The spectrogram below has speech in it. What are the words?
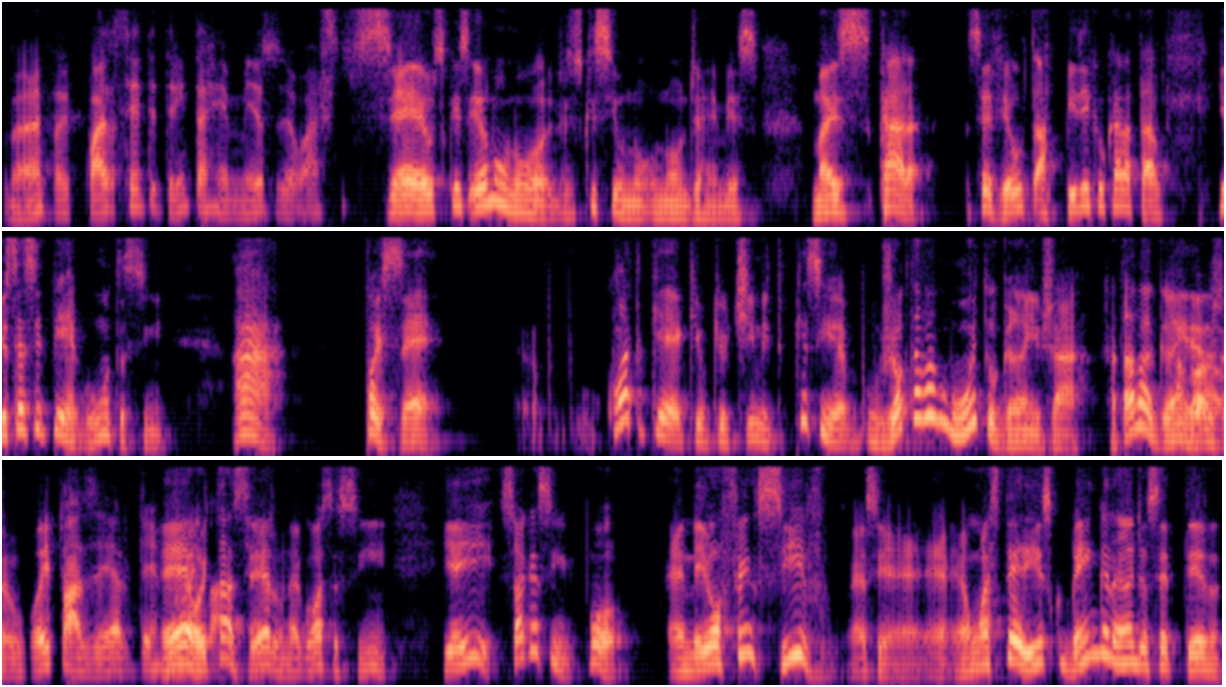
Né? Foi quase 130 arremessos, eu acho. É, eu esqueci, eu não, não eu esqueci o, o, nome de arremesso. Mas, cara, você vê a pilha que o cara tava. E você se pergunta assim: ah, pois é, Quanto que é que, que, o time. Porque assim, o jogo tava muito ganho já. Já tava ganho. Tava já, 8x0. É, 8x0, um negócio assim. E aí, só que assim, pô, é meio ofensivo. É, assim, é, é, é um asterisco bem grande você ter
